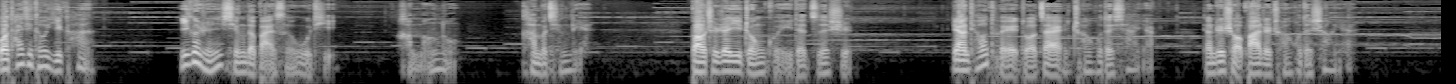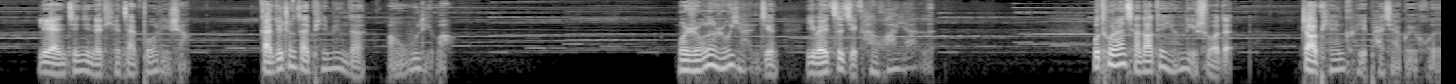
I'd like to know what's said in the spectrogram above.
我抬起头一看，一个人形的白色物体，很朦胧，看不清脸，保持着一种诡异的姿势，两条腿躲在窗户的下沿，两只手扒着窗户的上沿。脸紧紧地贴在玻璃上，感觉正在拼命地往屋里望。我揉了揉眼睛，以为自己看花眼了。我突然想到电影里说的，照片可以拍下鬼魂。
